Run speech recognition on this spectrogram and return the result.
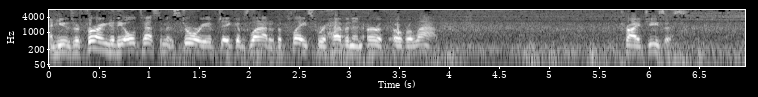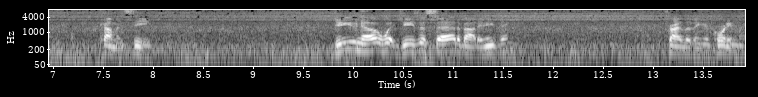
And he was referring to the Old Testament story of Jacob's ladder, the place where heaven and earth overlap. Try Jesus. Come and see. Do you know what Jesus said about anything? Try living accordingly.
